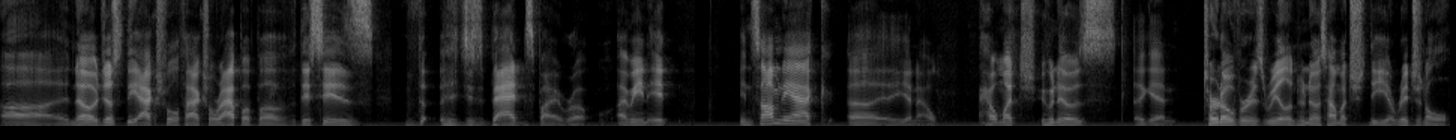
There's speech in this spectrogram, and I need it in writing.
Uh, no, just the actual factual wrap up of this is the, just bad Spyro. I mean, it Insomniac. Uh, you know how much? Who knows? Again, turnover is real, and who knows how much the original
